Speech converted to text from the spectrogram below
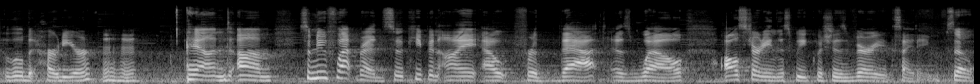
a little bit heartier and um, some new flatbreads. So keep an eye out for that as well. All starting this week, which is very exciting. So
